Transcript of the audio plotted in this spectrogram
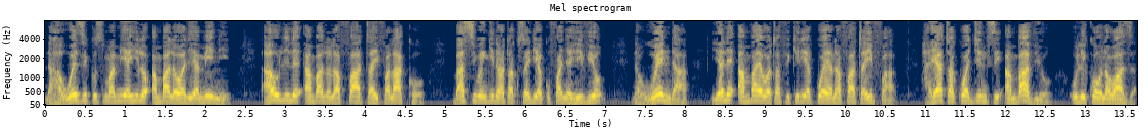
na hauwezi kusimamia hilo ambalo waliamini au lile ambalo lafaa taifa lako basi wengine watakusaidia kufanya hivyo na huenda yale ambayo watafikiria kuwa yanafaa taifa hayatakuwa jinsi ambavyo ulikuwa unawaza.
